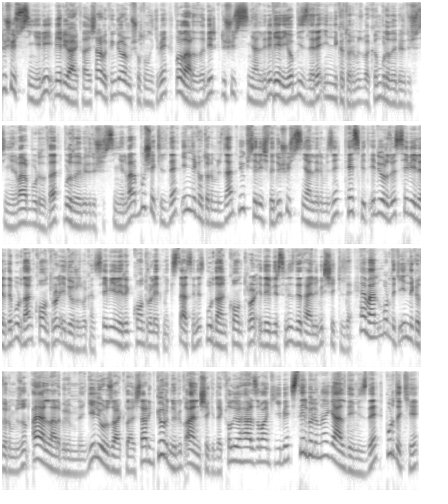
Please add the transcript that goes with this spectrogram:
düşüş sinyali veriyor arkadaşlar. Bakın görmüş olduğunuz gibi buralarda da bir düşüş sinyalleri veriyor bizlere indikatörümüz. Bakın burada bir düşüş sinyali var. Burada da burada da bir düşüş sinyali var. Bu şekilde indikatörümüzden yükseliş ve düşüş sinyallerimizi tespit ediyoruz ve seviyeleri de buradan kontrol ediyoruz. Bakın seviyeleri kontrol etmek isterseniz buradan kontrol edebilirsiniz detaylı bir şekilde. Hemen buradaki indikatörümüzün ayarlar bölümüne geliyoruz arkadaşlar. Görünürlük aynı şekilde kalıyor her zamanki gibi. Stil bölümüne geldiğimizde buradaki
